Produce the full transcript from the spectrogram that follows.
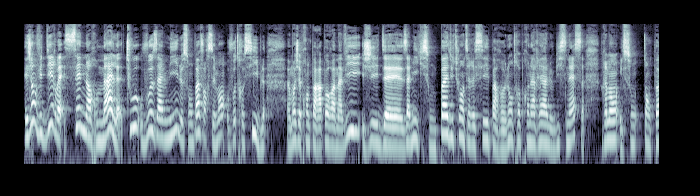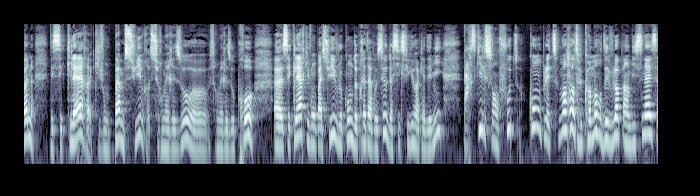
Et j'ai envie de dire, ben, c'est normal, tous vos amis ne sont pas forcément votre cible. moi, je vais prendre par rapport à ma vie, j'ai des amis qui sont pas du tout intéressés par l'entrepreneuriat, le business. Vraiment, ils sont tamponnes, mais c'est clair qu'ils vont pas me suivre sur mes réseaux, sur mes réseaux pro, euh, c'est clair qu'ils vont pas suivre le compte de Prêt à Bosser ou de la Six Figure Academy parce qu'ils s'en foutent complètement de comment on développe un business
